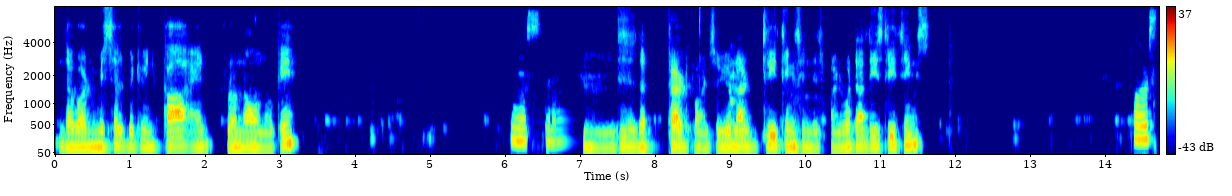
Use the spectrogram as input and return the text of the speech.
the word misal between ka and pronoun, okay? Yes, sir. Hmm, this is the third point. So you learned three things in this point. What are these three things? First,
